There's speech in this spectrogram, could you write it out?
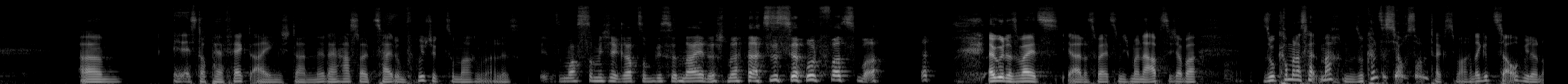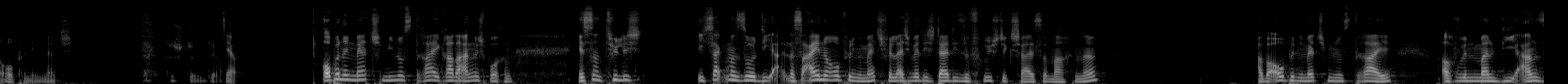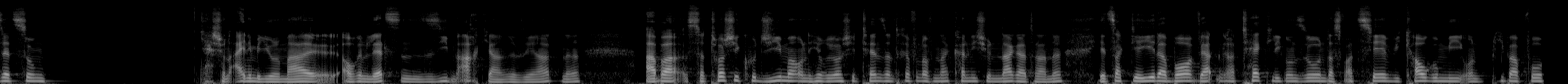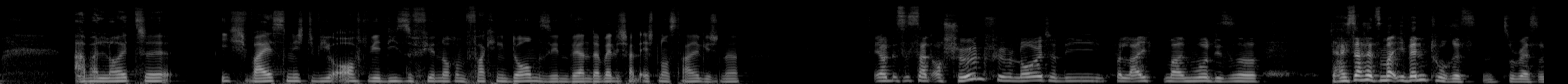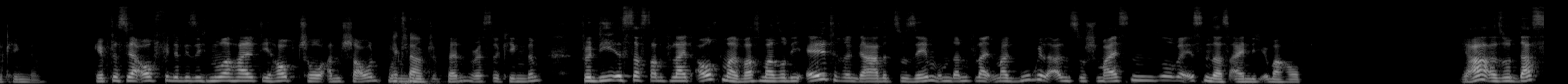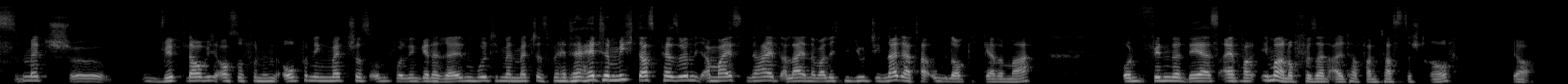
Ähm, ist doch perfekt eigentlich dann, ne? Dann hast du halt Zeit, um Frühstück zu machen und alles. Jetzt machst du mich hier gerade so ein bisschen neidisch, ne? Das ist ja unfassbar. Ja gut, das war jetzt, ja, das war jetzt nicht meine Absicht, aber so kann man das halt machen. So kannst du es ja auch sonntags machen. Da gibt es ja auch wieder ein Opening-Match. Das stimmt, ja. Ja. Opening-Match minus drei, gerade angesprochen. Ist natürlich, ich sag mal so, die, das eine Opening-Match, vielleicht werde ich da diese Frühstücksscheiße machen, ne? Aber Opening-Match minus drei, auch wenn man die Ansetzung ja schon eine Million Mal auch in den letzten sieben, acht Jahren gesehen hat, ne? Aber Satoshi Kojima und Hiroyoshi Tensan treffen auf Nakanishi und Nagata, ne? Jetzt sagt dir jeder, boah, wir hatten gerade Tag League und so und das war zäh wie Kaugummi und Pipapo. Aber Leute, ich weiß nicht, wie oft wir diese vier noch im fucking Dome sehen werden. Da werde ich halt echt nostalgisch, ne? Ja, und es ist halt auch schön für Leute, die vielleicht mal nur diese, ja, ich sag jetzt mal Event-Touristen zu Wrestle Kingdom gibt es ja auch viele, die sich nur halt die Hauptshow anschauen von Ja, New Japan, Wrestle Kingdom. Für die ist das dann vielleicht auch mal was, mal so die ältere Garde zu sehen, um dann vielleicht mal Google anzuschmeißen, so, wer ist denn das eigentlich überhaupt? Ja, also das Match äh, wird, glaube ich, auch so von den Opening-Matches und von den generellen Multiman-Matches, hätte, hätte mich das persönlich am meisten gehypt, alleine weil ich einen Yuji Nagata unglaublich gerne mag und finde, der ist einfach immer noch für sein Alter fantastisch drauf. Ja.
